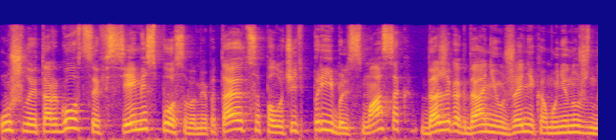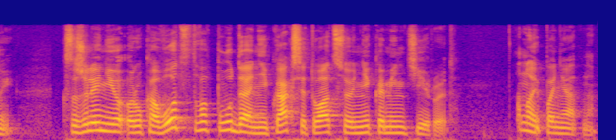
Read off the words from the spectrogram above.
Ушлые торговцы всеми способами пытаются получить прибыль с масок, даже когда они уже никому не нужны. К сожалению, руководство ПУДа никак ситуацию не комментирует. Оно и понятно.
